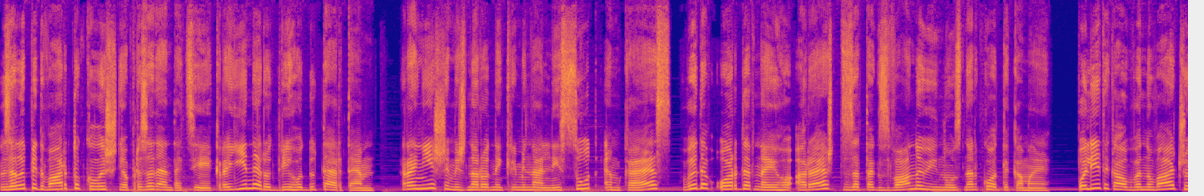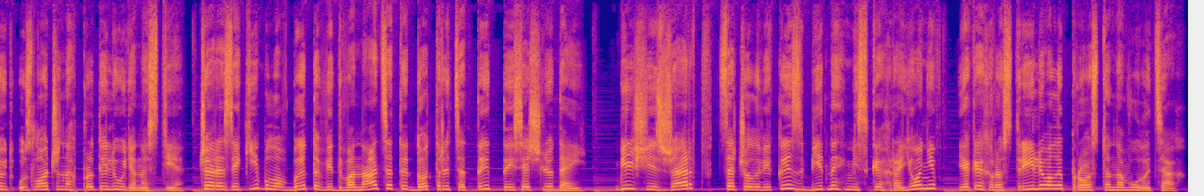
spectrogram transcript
взяли під варту колишнього президента цієї країни Родріго Дутерте. Раніше міжнародний кримінальний суд МКС видав ордер на його арешт за так звану війну з наркотиками. Політика обвинувачують у злочинах проти людяності, через які було вбито від 12 до 30 тисяч людей. Більшість жертв це чоловіки з бідних міських районів, яких розстрілювали просто на вулицях.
